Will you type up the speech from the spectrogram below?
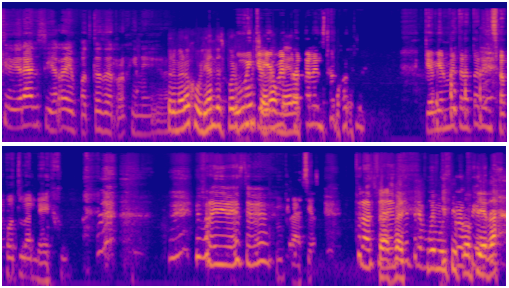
qué gran cierre de podcast de Rojinegro. Primero Julián, después Uy, qué bien me tratan en Zapotlanejo. Qué bien me tratan en Zapotlanejo. Y Freddy, este, Gracias. Transferencia entre multipropiedad.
